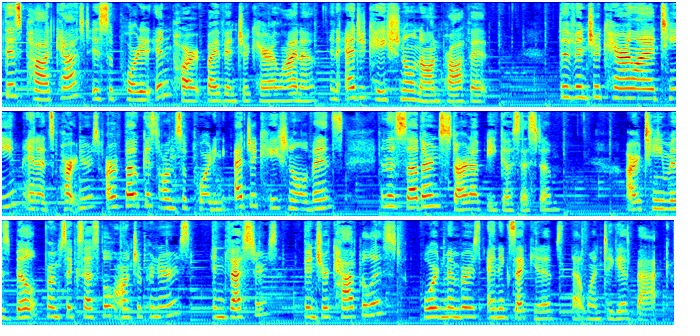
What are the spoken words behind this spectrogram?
This podcast is supported in part by Venture Carolina, an educational nonprofit. The Venture Carolina team and its partners are focused on supporting educational events in the Southern startup ecosystem. Our team is built from successful entrepreneurs, investors, venture capitalists, board members, and executives that want to give back.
